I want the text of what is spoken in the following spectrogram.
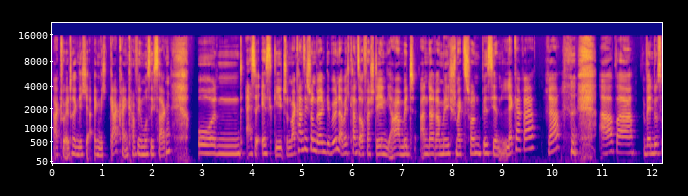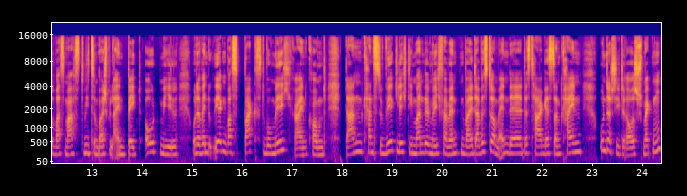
aktuell trinke ich eigentlich gar keinen Kaffee, muss ich sagen. Und also es geht schon. Man kann sich schon daran gewöhnen, aber ich kann es auch verstehen. Ja, mit anderer Milch schmeckt es schon ein bisschen leckerer. Aber wenn du sowas machst, wie zum Beispiel ein Baked Oatmeal oder wenn du irgendwas backst, wo Milch reinkommt, dann kannst du wirklich die Mandelmilch verwenden, weil da wirst du am Ende des Tages dann keinen Unterschied rausschmecken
